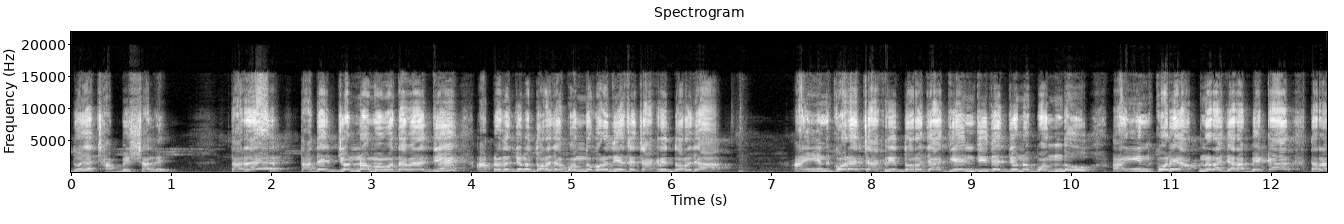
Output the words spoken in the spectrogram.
দু হাজার ছাব্বিশ সালে, তাদের তাদের জন্য মমতা ব্যানার্জি আপনাদের জন্য দরজা বন্ধ করে দিয়েছে, চাকরির দরজা। আইন করে চাকরির দরজা জেনজিদের জন্য বন্ধ। আইন করে আপনারা যারা বেকার, তারা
